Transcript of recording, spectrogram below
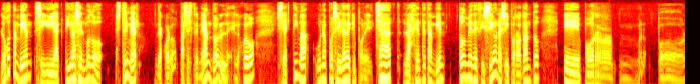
Luego también, si activas el modo streamer, ¿de acuerdo? Vas streameando el, juego, se activa una posibilidad de que por el chat la gente también tome decisiones y por lo tanto, eh, por, bueno, por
